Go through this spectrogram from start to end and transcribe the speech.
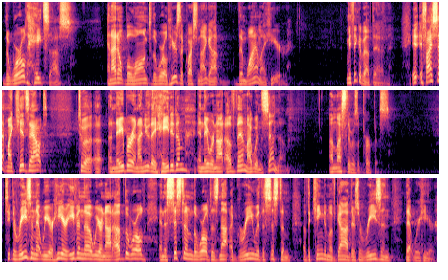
the world hates us and I don't belong to the world, here's the question I got then why am I here? I mean, think about that. If I sent my kids out to a, a, a neighbor and I knew they hated them and they were not of them, I wouldn't send them unless there was a purpose. See, the reason that we are here, even though we are not of the world and the system of the world does not agree with the system of the kingdom of God, there's a reason that we're here.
